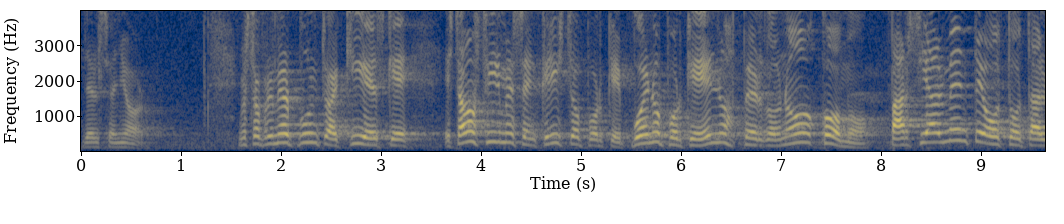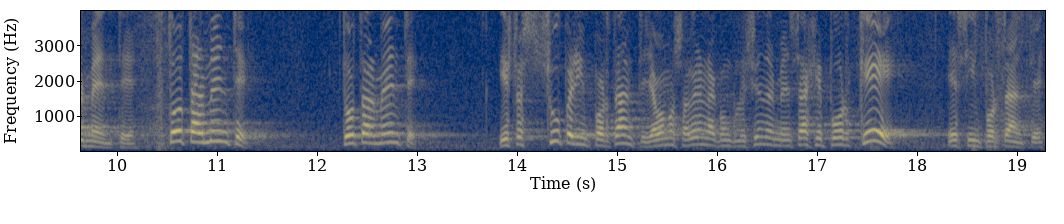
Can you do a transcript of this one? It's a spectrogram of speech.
del Señor. Nuestro primer punto aquí es que estamos firmes en Cristo porque, bueno, porque Él nos perdonó como, parcialmente o totalmente. Totalmente, totalmente. Y esto es súper importante, ya vamos a ver en la conclusión del mensaje por qué es importante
